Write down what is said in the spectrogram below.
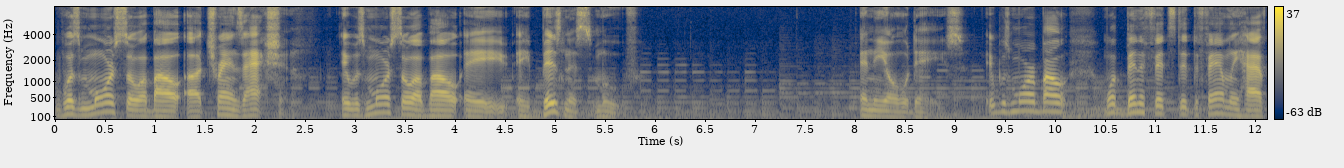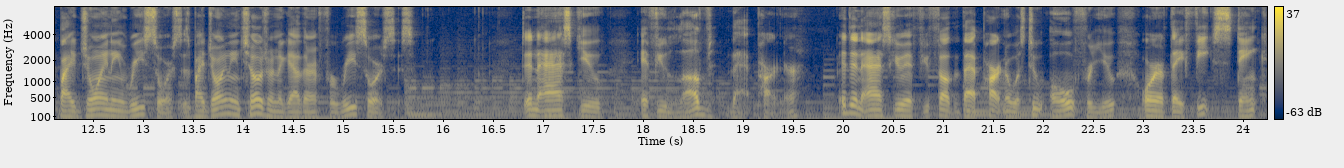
was more so about a transaction, it was more so about a, a business move in the old days. It was more about what benefits did the family have by joining resources, by joining children together and for resources didn't ask you if you loved that partner. It didn't ask you if you felt that that partner was too old for you, or if they feet stink,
